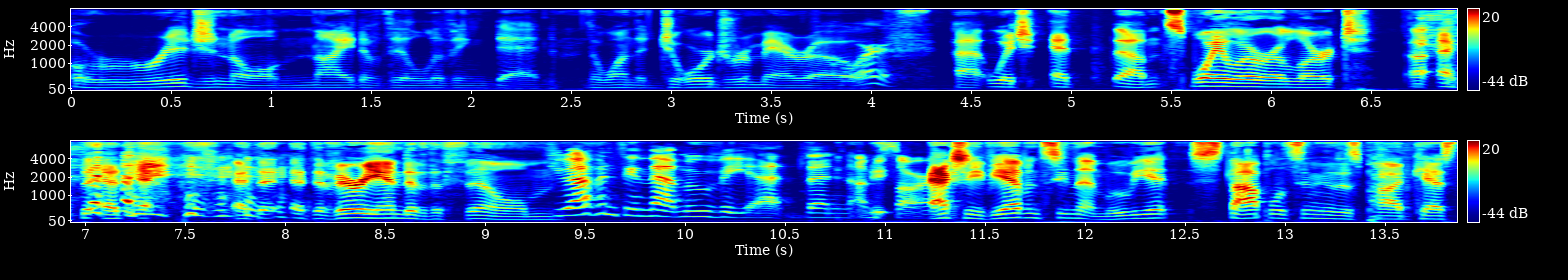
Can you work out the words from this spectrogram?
original Night of the Living Dead, the one that George Romero, uh, which at um, spoiler alert, uh, at, the, at, at, at, the, at the very end of the film. If you haven't seen that movie yet, then I'm sorry. Actually, if you haven't seen that movie yet, stop listening to this podcast.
